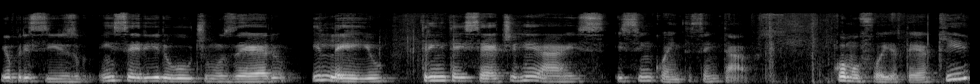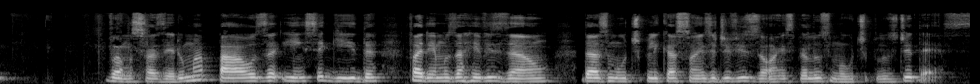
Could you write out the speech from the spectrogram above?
eu preciso inserir o último zero e leio R$ 37,50. Como foi até aqui? Vamos fazer uma pausa e em seguida faremos a revisão das multiplicações e divisões pelos múltiplos de 10.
